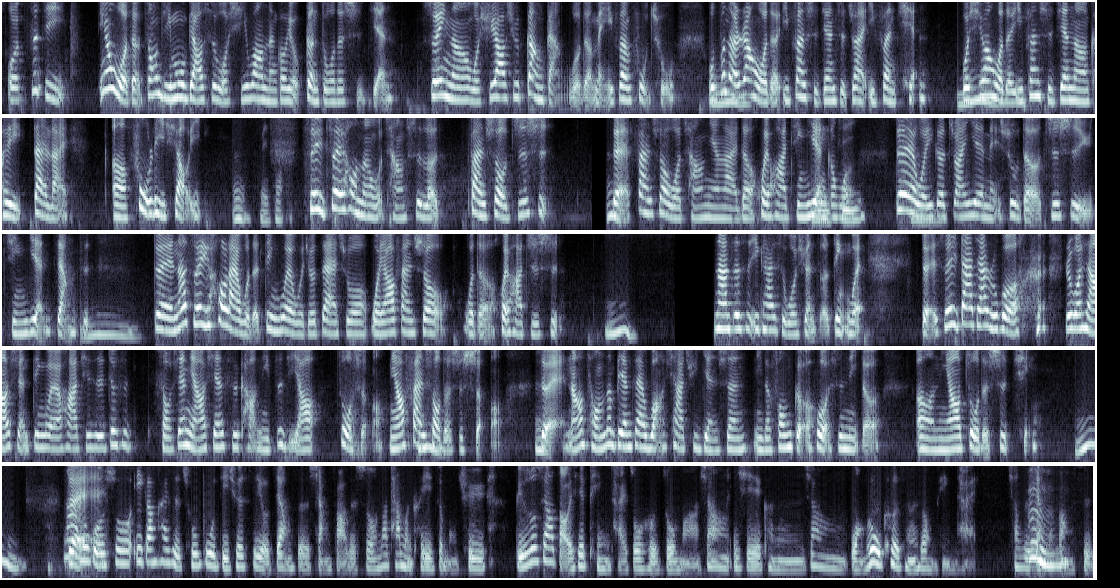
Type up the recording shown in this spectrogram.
我自己因为我的终极目标是我希望能够有更多的时间。所以呢，我需要去杠杆我的每一份付出，我不能让我的一份时间只赚一份钱。嗯、我希望我的一份时间呢，可以带来呃复利效益。嗯，没错。所以最后呢，我尝试了贩售知识，嗯、对，贩售我常年来的绘画经验，跟我对、嗯、我一个专业美术的知识与经验这样子。嗯，对。那所以后来我的定位，我就在说，我要贩售我的绘画知识。嗯，那这是一开始我选择定位，对，所以大家如果 如果想要选定位的话，其实就是首先你要先思考你自己要做什么，你要贩售的是什么，嗯、对，然后从那边再往下去延伸你的风格或者是你的呃你要做的事情。嗯，那如果说一刚开始初步的确是有这样子的想法的时候，那他们可以怎么去？比如说是要找一些平台做合作吗？像一些可能像网络课程的这种平台，像是这样的方式。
